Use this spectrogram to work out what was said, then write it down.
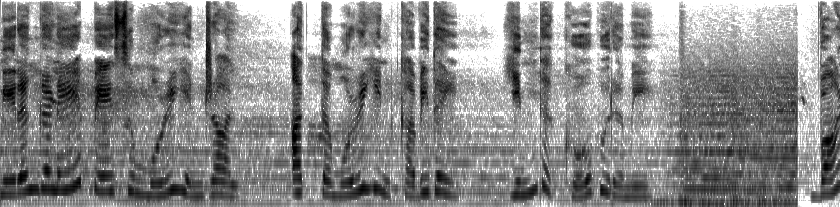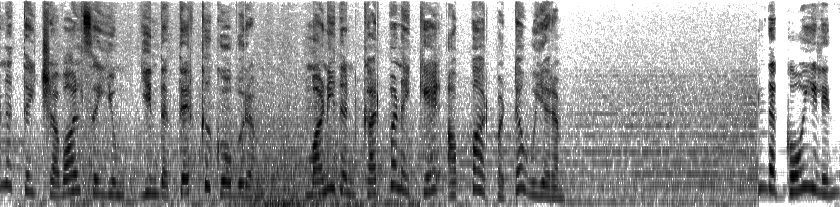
நிறங்களே பேசும் மொழி என்றால் அத்த மொழியின் கவிதை இந்த கோபுரமே. வானத்தை சவால் செய்யும் இந்த தெற்கு கோபுரம் மனிதன் கற்பனைக்கே அப்பாற்பட்ட உயரம். இந்த கோயிலின்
